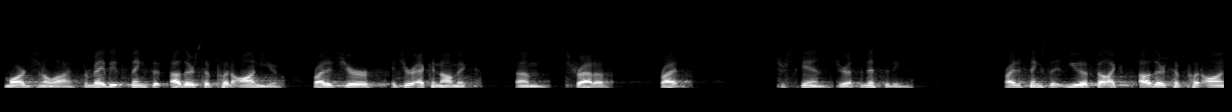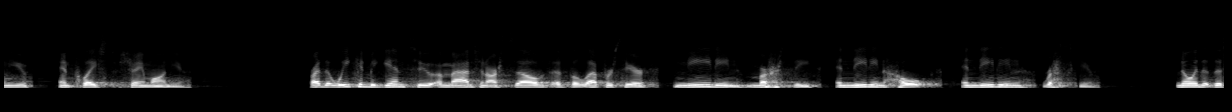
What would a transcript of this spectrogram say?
marginalized, or maybe it's things that others have put on you, right? It's your, it's your economic um, strata, right? It's your skin, it's your ethnicity. Right? It's things that you have felt like others have put on you and placed shame on you. Right? That we can begin to imagine ourselves as the lepers here needing mercy and needing hope and needing rescue. Knowing that the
